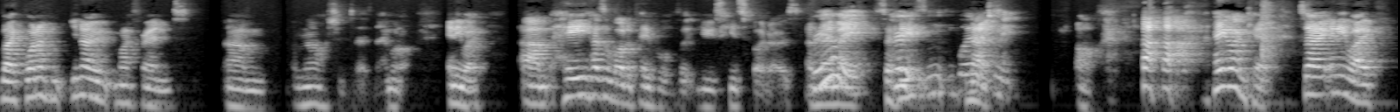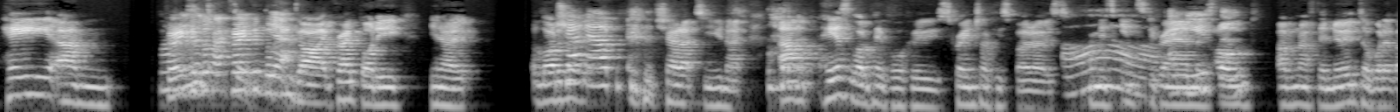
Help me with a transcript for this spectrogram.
like one of you know my friend, um, I don't know if I should say his name or not. Anyway, um, he has a lot of people that use his photos. And really? make, so he's. Word nice. to me. Oh, he won't care. So anyway, he um Well, very good, look, very good looking yeah. guy, great body. You know, a lot of Shout out. shout out to you, Nate. Um, he has a lot of people who screenshot his photos from his Oh, Instagram and and, old. I don't know if they're nudes or whatever,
